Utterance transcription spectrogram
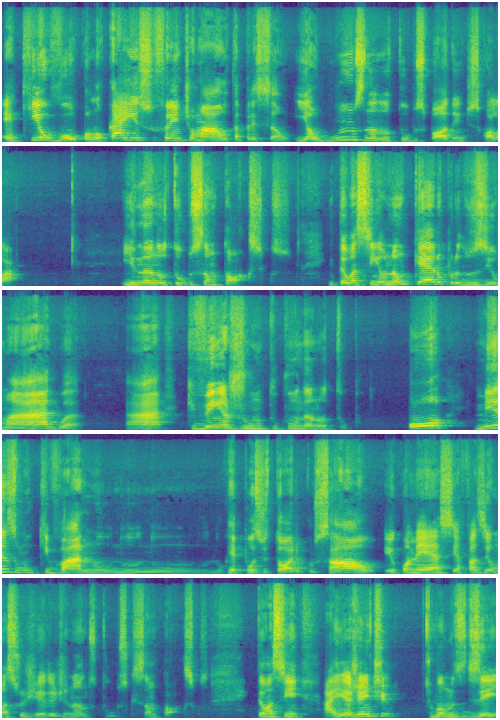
é que eu vou colocar isso frente a uma alta pressão e alguns nanotubos podem descolar. E nanotubos são tóxicos. Então, assim, eu não quero produzir uma água tá, que venha junto com o nanotubo. Ou, mesmo que vá no, no, no, no repositório com sal, eu comece a fazer uma sujeira de nanotubos que são tóxicos. Então, assim, aí a gente, vamos dizer,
